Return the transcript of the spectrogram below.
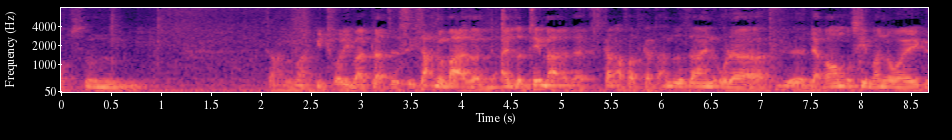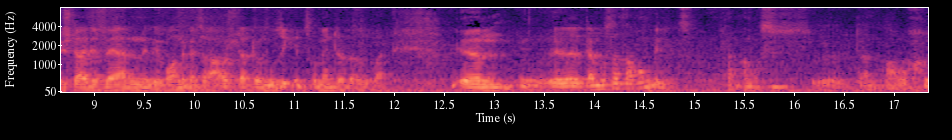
Ob es nun, ich sage nur mal, Beachvolleyballplatz ist, ich sage nur mal so ein, ein, so ein Thema, das kann auch was ganz anderes sein. Oder äh, der Raum muss hier mal neu gestaltet werden, wir brauchen eine bessere Ausstattung, Musikinstrumente oder sowas. Ähm, äh, dann muss das auch umgesetzt werden. Man muss äh, dann auch äh,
